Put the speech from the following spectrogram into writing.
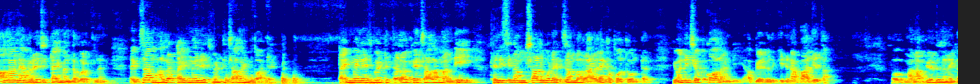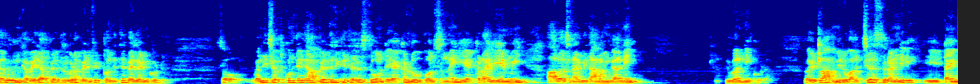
ఆన్ ఆన్ యావరేజ్ టైం ఎంత పడుతుందండి? ఎగ్జామ్ హాల్లో టైం మేనేజ్మెంట్ చాలా ఇంపార్టెంట్. టైం మేనేజ్మెంట్ తెలవకే చాలా మంది తెలిసిన అంశాలు కూడా ఎగ్జామ్లో రాయలేకపోతూ ఉంటారు. ఇవన్నీ చెప్పుకోవాలండి అభ్యర్థులకి ఇది నా బాధ్యత. సో మన అభ్యర్థులనే కాదు ఇంకా వేరే అభ్యర్థులు కూడా బెనిఫిట్ పొందితే వెల్ అండ్ గుడ్. సో ఇవన్నీ చెప్పుకుంటేనే అభ్యర్థులకి తెలుస్తూ ఉంటాయి ఎక్కడ లూప్ హోల్స్ ఉన్నాయి ఎక్కడ ఏమి ఆలోచన విధానం కానీ ఇవన్నీ కూడా. సో ఇట్లా మీరు వర్క్ చేస్తురండి ఈ టైం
